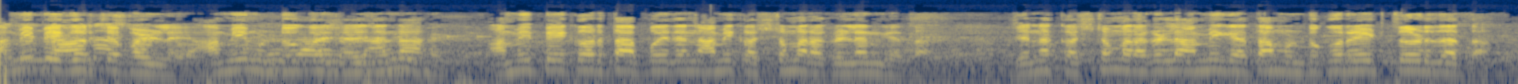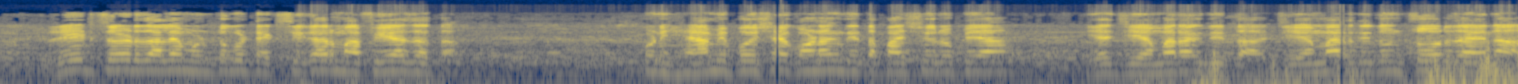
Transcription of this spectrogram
आमी पे करचे पडले. आमी म्हणतो कशें जेन्ना आमी पे करता पळय तेन्ना आमी कस्टमरा कडल्यान घेता. जेन्ना कस्टमरा कडल्यान आमी घेता म्हणटकूच रेट चड जाता. रेट चड जाले म्हणटकूच टॅक्सीकार माफिया जाता. पूण हे आमी पयशे कोणाक दिता? पांचशे रुपया? हे जीएमआराक दिता. आर तितून चोर जायना.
